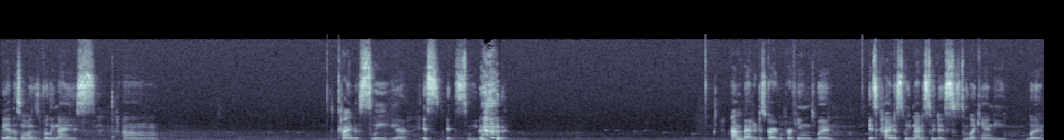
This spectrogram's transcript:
But yeah, this one is really nice. Um, kind of sweet. Yeah, it's it's sweet. I'm bad at describing perfumes, but it's kind of sweet. Not as sweet as sweet like candy, but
